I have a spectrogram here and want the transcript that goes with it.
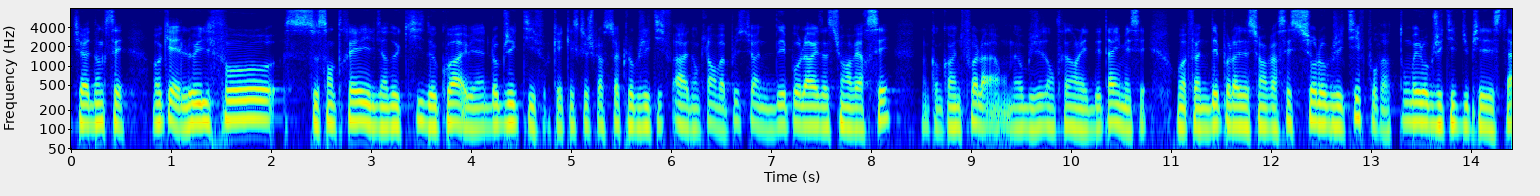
Tu vois, donc c'est OK, le il faut se centrer, il vient de qui, de quoi? Eh bien de l'objectif. OK, qu'est-ce que je perçois que l'objectif Ah, donc là on va plus faire une dépolarisation inversée. Donc encore une fois là, on est obligé d'entrer dans les détails mais c'est on va faire une dépolarisation inversée sur l'objectif pour faire tomber l'objectif du piédestal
